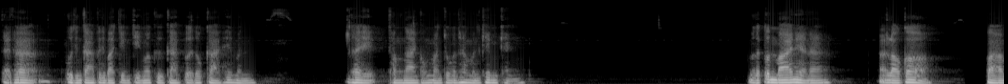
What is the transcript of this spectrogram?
แต่ถ้าพูดถึงการปฏิบัติจริง ๆ ก็คือการเปิดโอกาสให้มันได้ทำงานของมันจนกระทั่งมันเข้มแข็งเหมือนต้นไม้เนี่ยนะเราก็ความ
